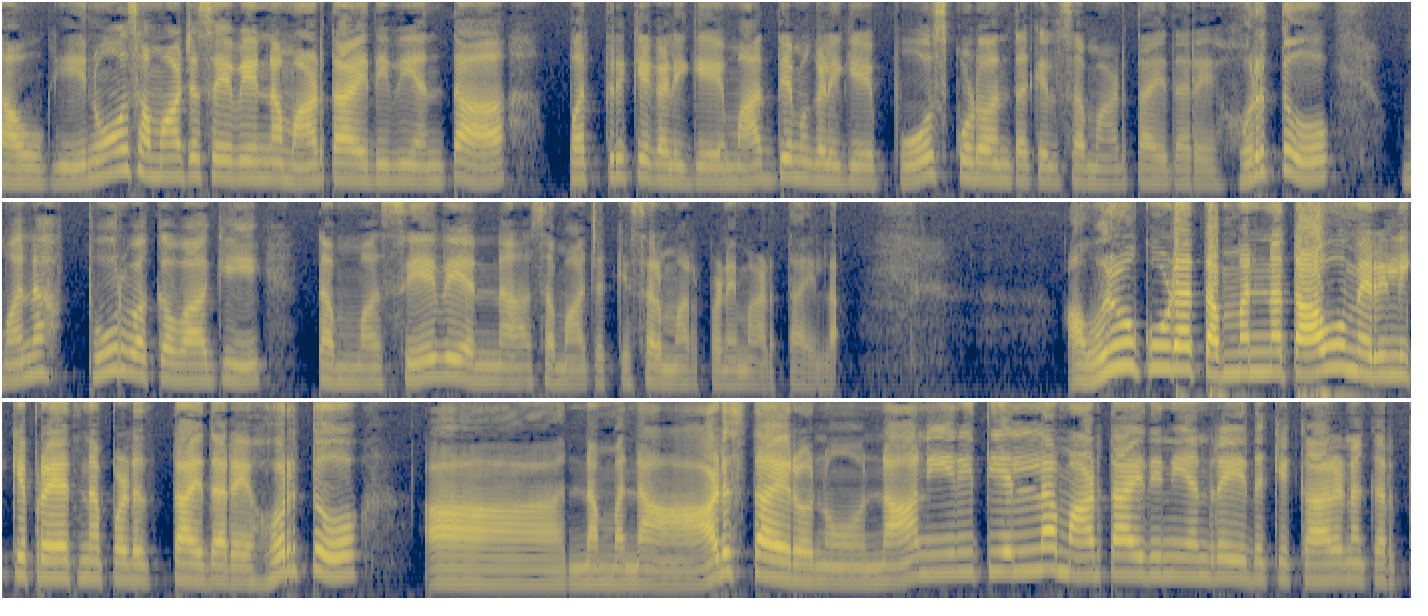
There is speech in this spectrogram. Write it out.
ತಾವು ಏನೋ ಸಮಾಜ ಸೇವೆಯನ್ನು ಮಾಡ್ತಾ ಇದ್ದೀವಿ ಅಂತ ಪತ್ರಿಕೆಗಳಿಗೆ, ಮಾಧ್ಯಮಗಳಿಗೆ ಪೋಸ್ ಕೊಡುವಂಥ ಕೆಲಸ ಮಾಡ್ತಾ ಇದ್ದಾರೆ. ಹೊರತು ಮನಃಪೂರ್ವಕವಾಗಿ ತಮ್ಮ ಸೇವೆಯನ್ನು ಸಮಾಜಕ್ಕೆ ಸಮರ್ಪಣೆ ಮಾಡ್ತಾ ಇಲ್ಲ. ಅವರು ಕೂಡ ತಮ್ಮನ್ನು ತಾವು ಮೆರಿಲಿಕ್ಕೆ ಪ್ರಯತ್ನ ಪಡುತ್ತಾ ಇದ್ದಾರೆ. ಹೊರತು ನಮ್ಮನ್ನು ಆಡಿಸ್ತಾ ಇರೋನು. ನಾನು ಈ ರೀತಿ ಎಲ್ಲ ಮಾಡ್ತಾ ಇದ್ದೀನಿ ಅಂದರೆ ಇದಕ್ಕೆ ಕಾರಣಕರ್ತ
